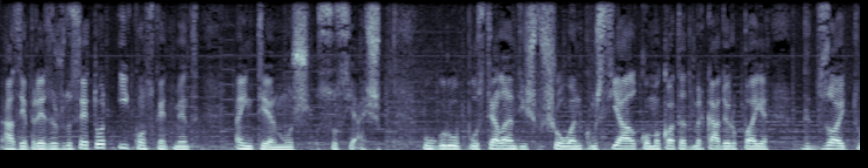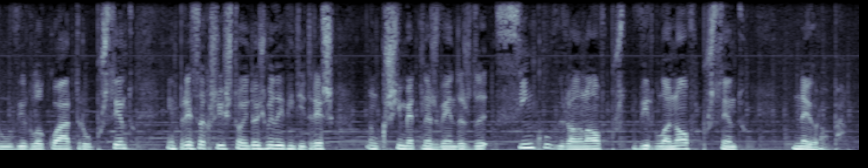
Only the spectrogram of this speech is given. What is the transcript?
às empresas do setor e, consequentemente, em termos sociais. O grupo Stellantis fechou o ano comercial com uma cota de mercado europeia de 18,4%. A empresa registrou em 2023 um crescimento nas vendas de 5,9% na Europa.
